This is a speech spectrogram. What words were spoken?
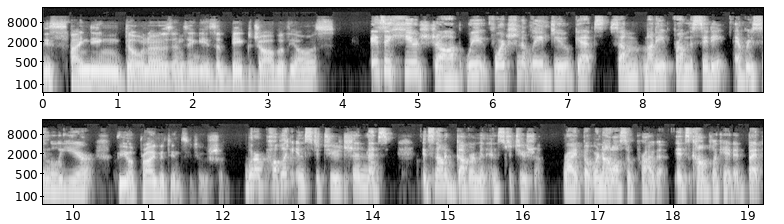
this finding donors and things is a big job of yours? It's a huge job. We fortunately do get some money from the city every single year. You're a private institution. We're a public institution that's it's not a government institution right? But we're not also private. It's complicated but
